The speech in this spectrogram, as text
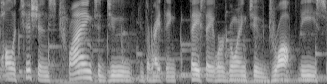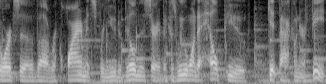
Politicians trying to do the right thing, they say we're going to drop these sorts of uh, requirements for you to build in this area because we want to help you get back on your feet.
